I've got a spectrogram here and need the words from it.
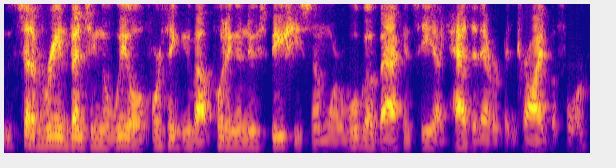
instead of reinventing the wheel, if we're thinking about putting a new species somewhere, we'll go back and see like has it ever been tried before.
